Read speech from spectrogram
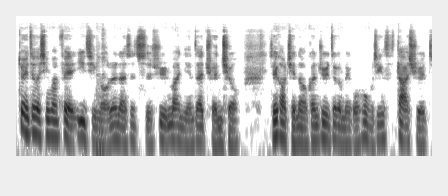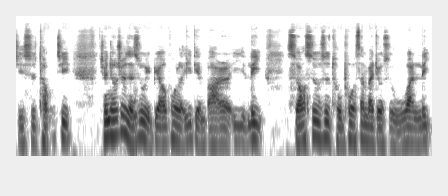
对于这个新冠肺炎疫情哦，仍然是持续蔓延在全球。截考前哦，根据这个美国霍普金斯大学及时统计，全球确诊数已飙破了一点八二亿例，死亡数是突破三百九十五万例。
